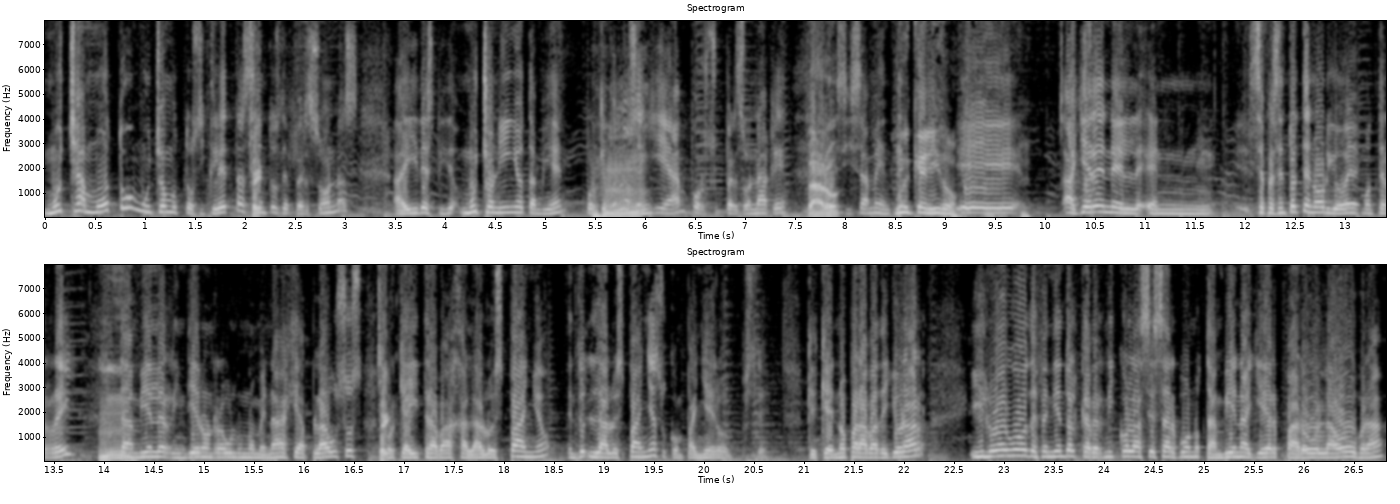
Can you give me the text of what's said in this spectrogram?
Mucha moto, mucha motocicleta, cientos de personas ahí despidió, mucho niño también, porque pues no Ujú. se guían por su personaje Claro. precisamente. Muy querido. Eh, ayer en el en, se presentó el Tenorio en Monterrey, Mm. también le rindieron Raúl un homenaje, aplausos, porque ahí trabaja Lalo España, Lalo España, su compañero pues, de- que, que no paraba de llorar. Y luego defendiendo al cavernícola César Bono, también ayer paró la obra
